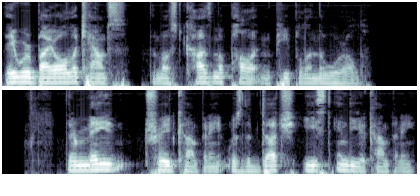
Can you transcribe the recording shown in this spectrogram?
They were, by all accounts, the most cosmopolitan people in the world. Their main trade company was the Dutch East India Company,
